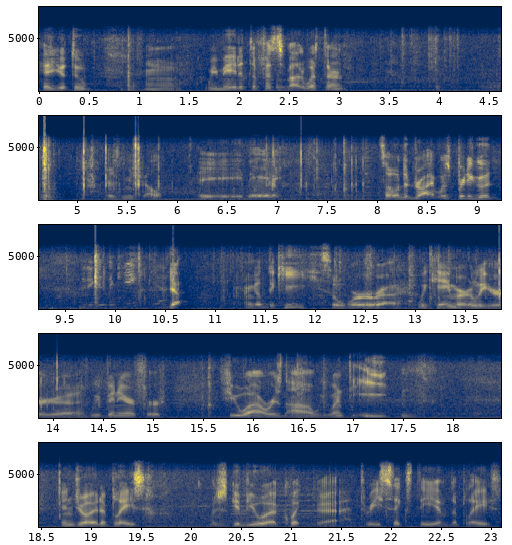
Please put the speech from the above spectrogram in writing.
Hey YouTube, uh, we made it to Festival Western. There's Michelle. Hey baby. So the drive was pretty good. Did you get the key? Yeah, I got the key. So we're uh, we came earlier. Uh, we've been here for a few hours now. We went to eat and enjoy the place. I'll just give you a quick uh, 360 of the place.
